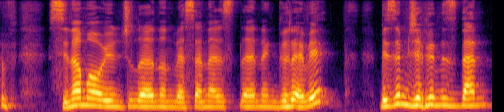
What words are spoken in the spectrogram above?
sinema oyuncularının ve senaristlerinin grevi bizim cebimizden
